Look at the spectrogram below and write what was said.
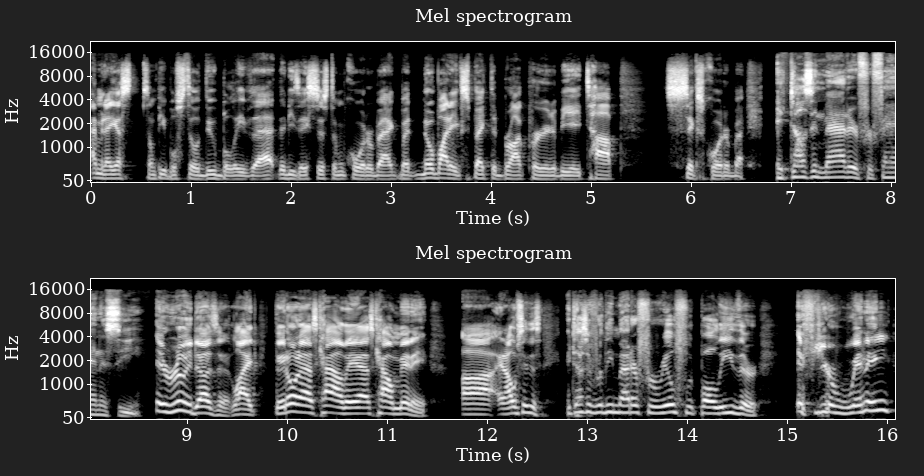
I mean, I guess some people still do believe that, that he's a system quarterback, but nobody expected Brock Purdy to be a top six quarterback. It doesn't matter for fantasy. It really doesn't. Like they don't ask how, they ask how many. Uh, and I will say this: it doesn't really matter for real football either. If you're winning,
